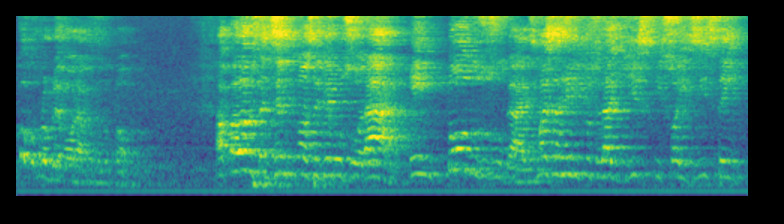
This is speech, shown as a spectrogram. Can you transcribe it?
Qual é o problema orar fazendo pão? A palavra está dizendo que nós devemos orar em todos os lugares, mas a religiosidade diz que só existem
